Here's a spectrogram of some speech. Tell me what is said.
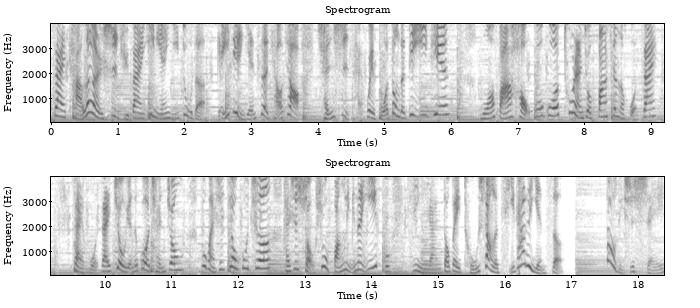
在卡勒尔市举办一年一度的“给点颜色瞧瞧”城市彩绘活动的第一天，魔法好锅锅突然就发生了火灾。在火灾救援的过程中，不管是救护车还是手术房里面的衣服，竟然都被涂上了其他的颜色。到底是谁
